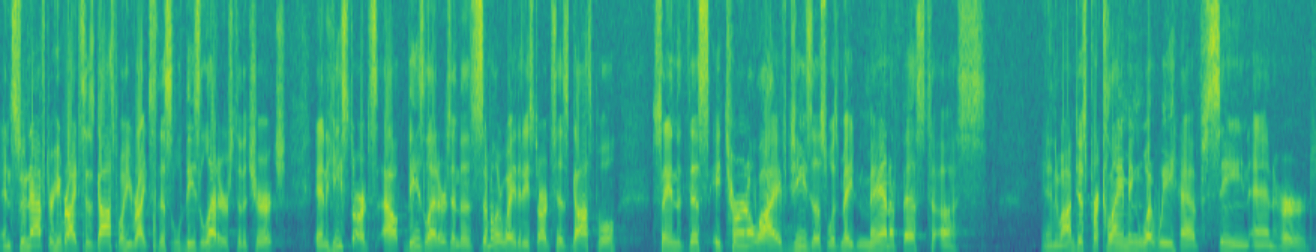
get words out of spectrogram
And soon after he writes his gospel, he writes this, these letters to the church. And he starts out these letters in the similar way that he starts his gospel, saying that this eternal life, Jesus, was made manifest to us. And I'm just proclaiming what we have seen and heard.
